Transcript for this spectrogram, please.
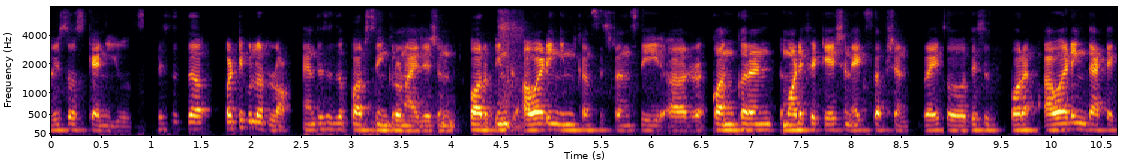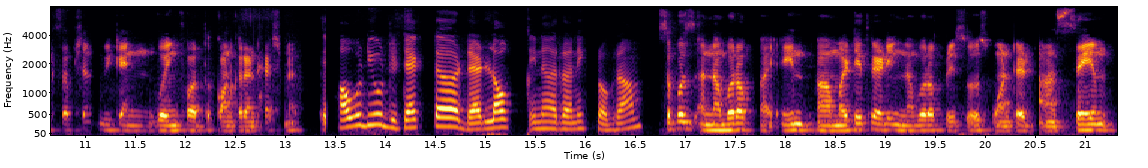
resource can use. This is the particular lock and this is the for synchronization for in avoiding inconsistency or concurrent modification exception, right? So this is for avoiding that exception, we can going for the concurrent hash map. How would you detect a deadlock in a running program? Suppose a number of uh, in uh, multi-threading number of resource wanted uh, same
